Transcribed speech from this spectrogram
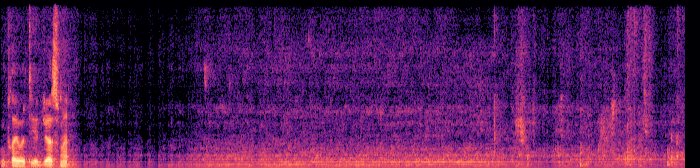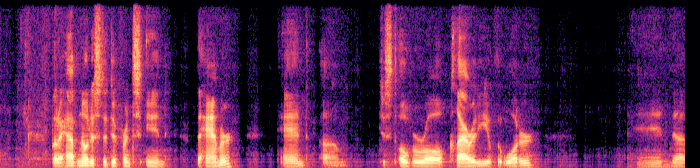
and play with the adjustment. But I have noticed a difference in the hammer and um, just overall clarity of the water. And uh,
